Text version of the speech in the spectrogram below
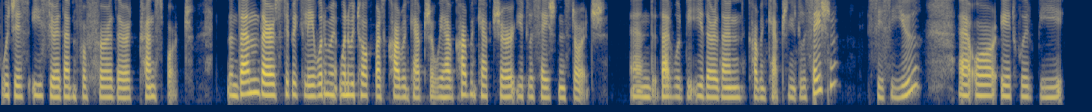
which is easier than for further transport. And then there's typically when we, when we talk about carbon capture, we have carbon capture, utilization, and storage. And that would be either then carbon capture utilization, CCU, uh, or it would be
